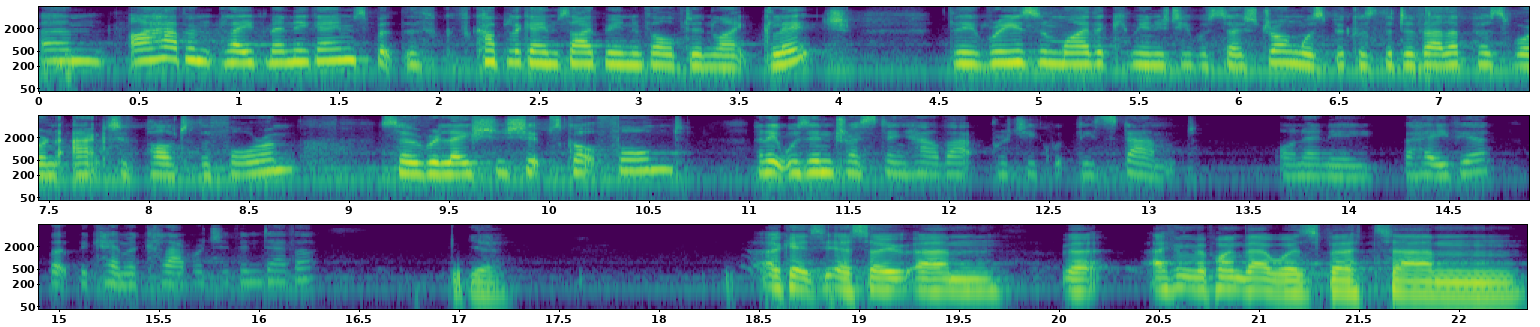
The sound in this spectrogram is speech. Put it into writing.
Um, I haven't played many games, but the couple of games I've been involved in, like Glitch, the reason why the community was so strong was because the developers were an active part of the forum, so relationships got formed. And it was interesting how that pretty quickly stamped on any behaviour, but became a collaborative endeavour. Yeah. Okay, so, yeah, so um, I think the point there was that um,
